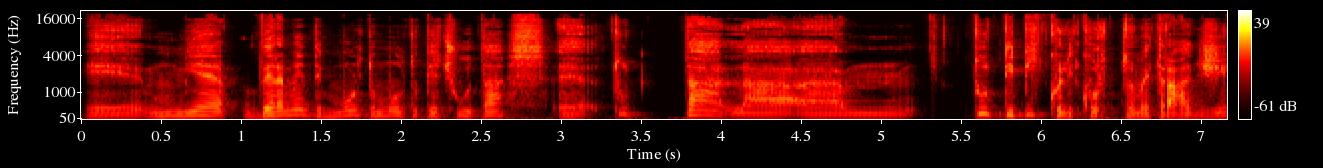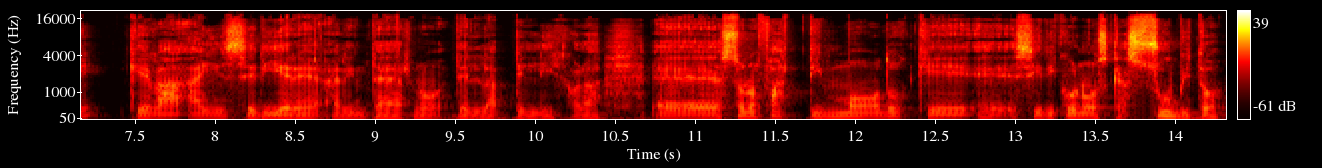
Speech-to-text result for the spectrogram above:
eh, mi è veramente molto molto piaciuta eh, tutta la, um, tutti i piccoli cortometraggi che va a inserire all'interno della pellicola. Eh, sono fatti in modo che eh, si riconosca subito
